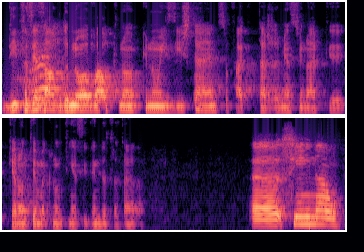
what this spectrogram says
de fazeres algo de novo, algo que não, que não exista antes, o facto de estares a mencionar que, que era um tema que não tinha sido ainda tratado? Uh, sim e não.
